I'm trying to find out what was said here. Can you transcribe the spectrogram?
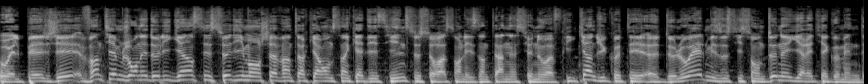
OL PSG, 20e journée de Ligue 1, c'est ce dimanche à 20h45 à Dessine. Ce sera sans les internationaux africains du côté euh, de l'OL, mais aussi sans Deneuillère et Thiago Mendes.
